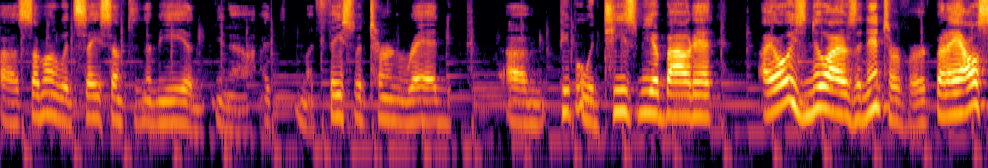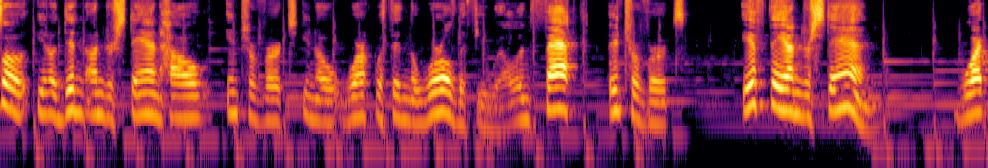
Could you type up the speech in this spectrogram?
Uh, someone would say something to me, and you know, I, my face would turn red. Um, people would tease me about it. I always knew I was an introvert, but I also, you know, didn't understand how introverts, you know, work within the world, if you will. In fact, introverts, if they understand what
